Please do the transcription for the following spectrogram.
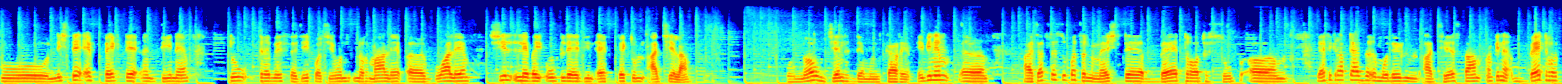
cu niște efecte în tine. Tu trebuie să ții poțiuni normale, uh, goale, și le vei umple din efectul acela. Un nou gen de mâncare. Ei bine, uh, această supă se numește Beetroot Soup. Uh, ea se craftează în modelul acesta. În fine, beetroot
